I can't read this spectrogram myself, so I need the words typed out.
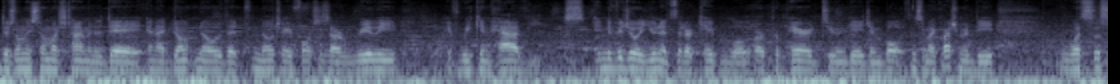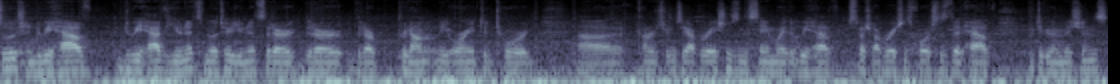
there's only so much time in a day, and I don't know that military forces are really, if we can have individual units that are capable or prepared to engage in both. And so my question would be, what's the solution? Do we have do we have units, military units that are that are that are predominantly oriented toward uh, counterinsurgency operations in the same way that we have special operations forces that have particular missions?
